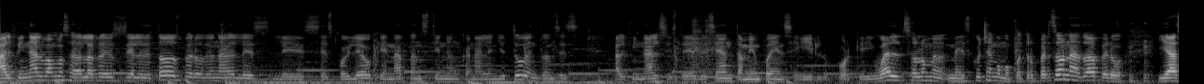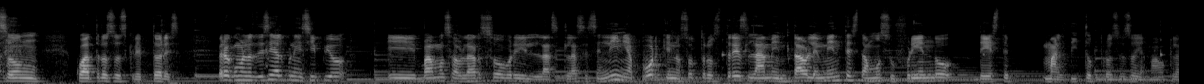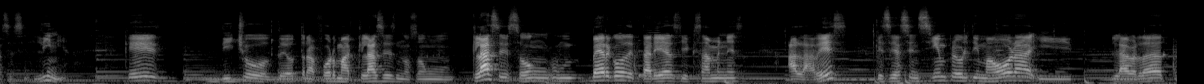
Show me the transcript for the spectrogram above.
al final vamos a dar las redes sociales de todos, pero de una vez les, les spoileo que Nathans tiene un canal en YouTube, entonces al final si ustedes desean también pueden seguirlo, porque igual solo me, escuchan como cuatro personas, ¿va? pero ya son cuatro suscriptores. Pero como les decía al principio, eh, vamos a hablar sobre las clases en línea, porque nosotros tres lamentablemente estamos sufriendo de este maldito proceso llamado clases en línea, que dicho de otra forma, clases no son clases, son un vergo de tareas y exámenes a la vez que se hacen siempre a última hora y la verdad,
